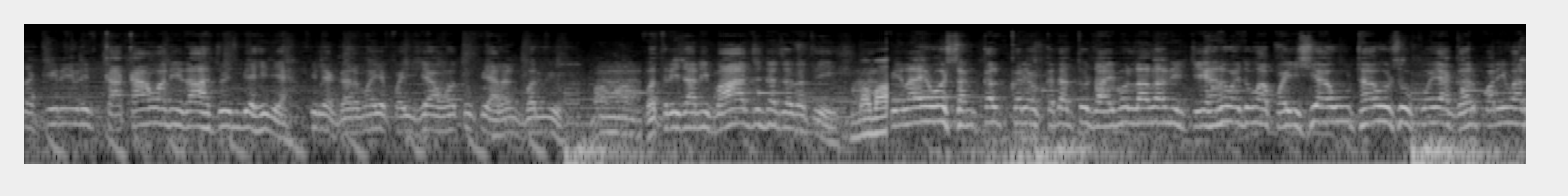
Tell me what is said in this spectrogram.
ચકી રહ્યો એવી કાકા આવવાની રાહ જોઈને બેસી રહ્યા. એટલે ઘરમાં એ પૈસા હોતું પહેરણ ભરવ્યું ભત્રીજાની બા જ નજર હતી. પેલા એવો સંકલ્પ કર્યો કદાચ તું જાયમો લાલાની ચહેરો હોય તો હું આ પૈસા ઉઠાવું છું કોઈ આ ઘર પરિવાર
